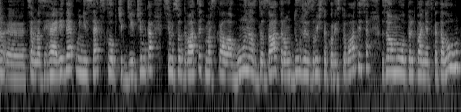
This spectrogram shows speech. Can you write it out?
е, це у нас гель іде, унісекс, хлопчик, дівчинка, 720, морська лагуна з дозатором. Дуже зручно користуватися. За умови придбання з каталогу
